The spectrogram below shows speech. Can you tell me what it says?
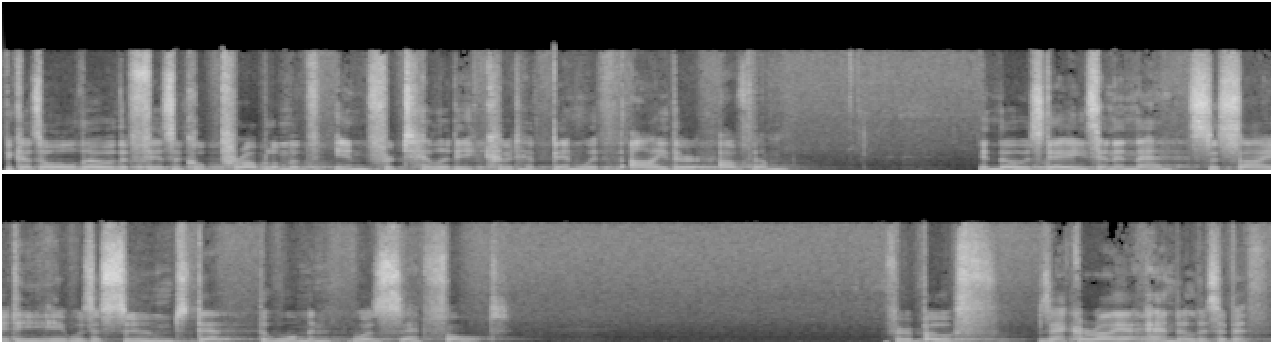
Because although the physical problem of infertility could have been with either of them, in those days and in that society, it was assumed that the woman was at fault. For both Zechariah and Elizabeth,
